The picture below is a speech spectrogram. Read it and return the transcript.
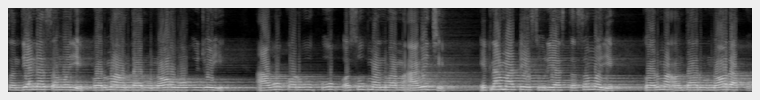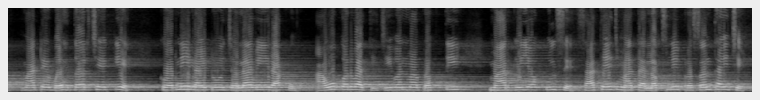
સંધ્યાના સમયે ઘરમાં અંધારું ન હોવું જોઈએ. આવું કરવું ખૂબ અશુભ માનવામાં આવે છે. એટલા માટે સૂર્યાસ્ત સમયે ઘરમાં અંધારું ન રાખો માટે બહેતર છે કે ઘરની લાઇટો જલાવી રાખો આવું કરવાથી જીવનમાં પ્રગતિ માર્ગીય ખુલશે. સાથે જ માતા લક્ષ્મી પ્રસન્ન થાય છે.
